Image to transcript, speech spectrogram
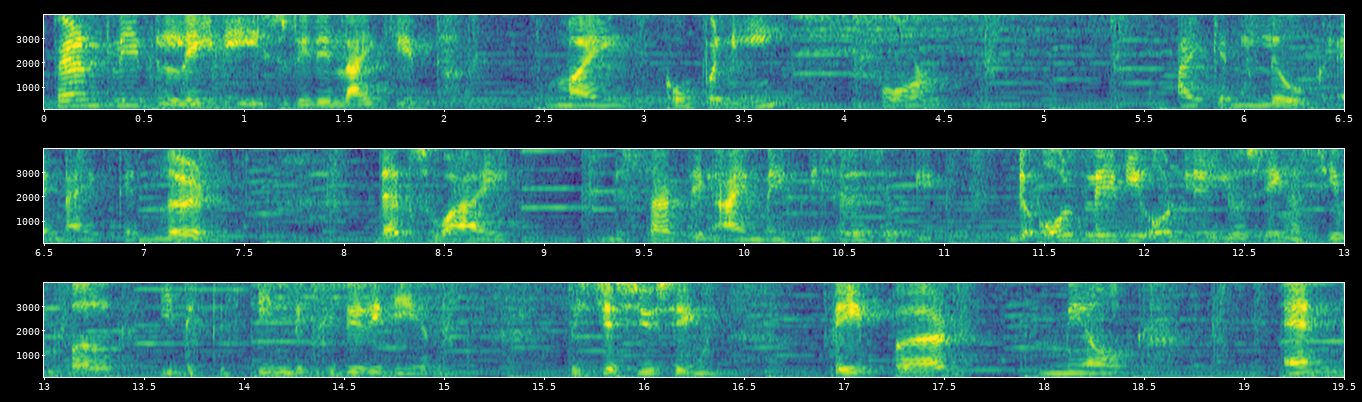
Apparently the lady is really like it, my company for I can look and I can learn. That's why the starting I make this recipe. The old lady only using a simple ingredient. It's just using paper, milk, and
